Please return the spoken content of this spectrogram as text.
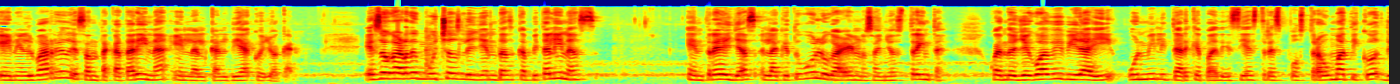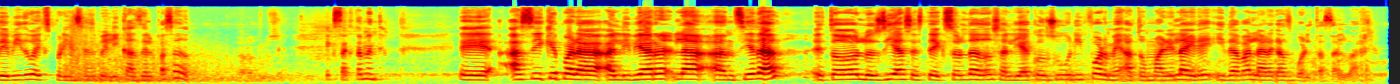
en el barrio de Santa Catarina, en la alcaldía Coyoacán. Es hogar de muchas leyendas capitalinas, entre ellas la que tuvo lugar en los años 30, cuando llegó a vivir ahí un militar que padecía estrés postraumático debido a experiencias bélicas del pasado. Exactamente. Eh, así que para aliviar la ansiedad, todos los días este ex soldado salía con su uniforme a tomar el aire y daba largas vueltas al barrio.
